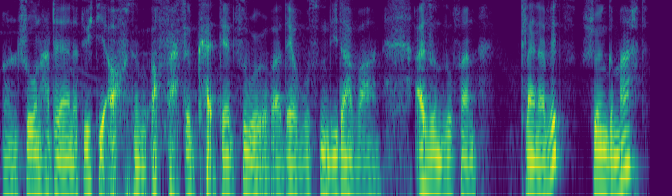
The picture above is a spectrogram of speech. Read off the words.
Und schon hatte er natürlich die Aufmerksamkeit der Zuhörer, der Russen, die da waren. Also insofern, kleiner Witz, schön gemacht,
